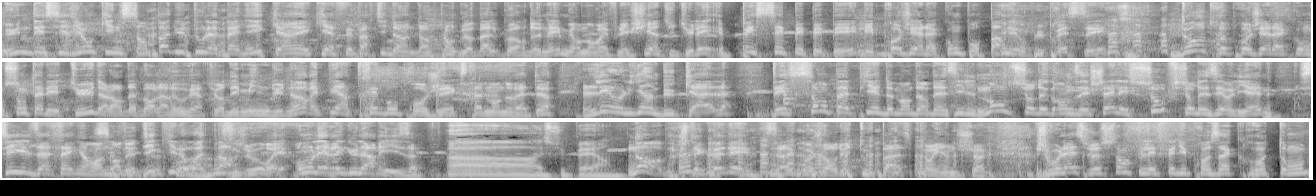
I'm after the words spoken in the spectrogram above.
Une décision qui ne sent pas du tout la panique hein, et qui a fait partie d'un plan global coordonné, mûrement réfléchi, intitulé PCPPP, les projets à la con pour parer au plus pressé. D'autres projets à la con sont à l'étude. Alors d'abord la réouverture des mines du Nord et puis un très beau projet extrêmement novateur, l'éolien buccal. Des sans-papiers demandeurs d'asile montent sur de grandes échelles et soufflent sur des éoliennes. S'ils atteignent un rendement de fait 10 deux fois, kW hein. par jour, et on les régularise. Ah, super. Non, bah, je te C'est vrai qu'aujourd'hui tout passe, plus rien ne choque. Je vous laisse, je sens que l'effet du Prozac retombe.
